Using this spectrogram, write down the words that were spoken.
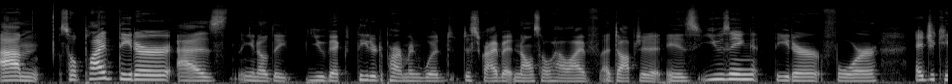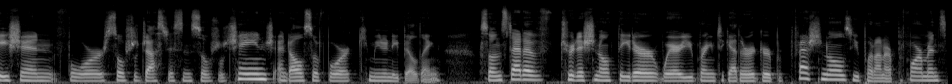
Um, so applied theater, as you know, the UVic theater department would describe it, and also how I've adopted it, is using theater for education, for social justice and social change, and also for community building. So instead of traditional theater where you bring together a group of professionals, you put on a performance,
